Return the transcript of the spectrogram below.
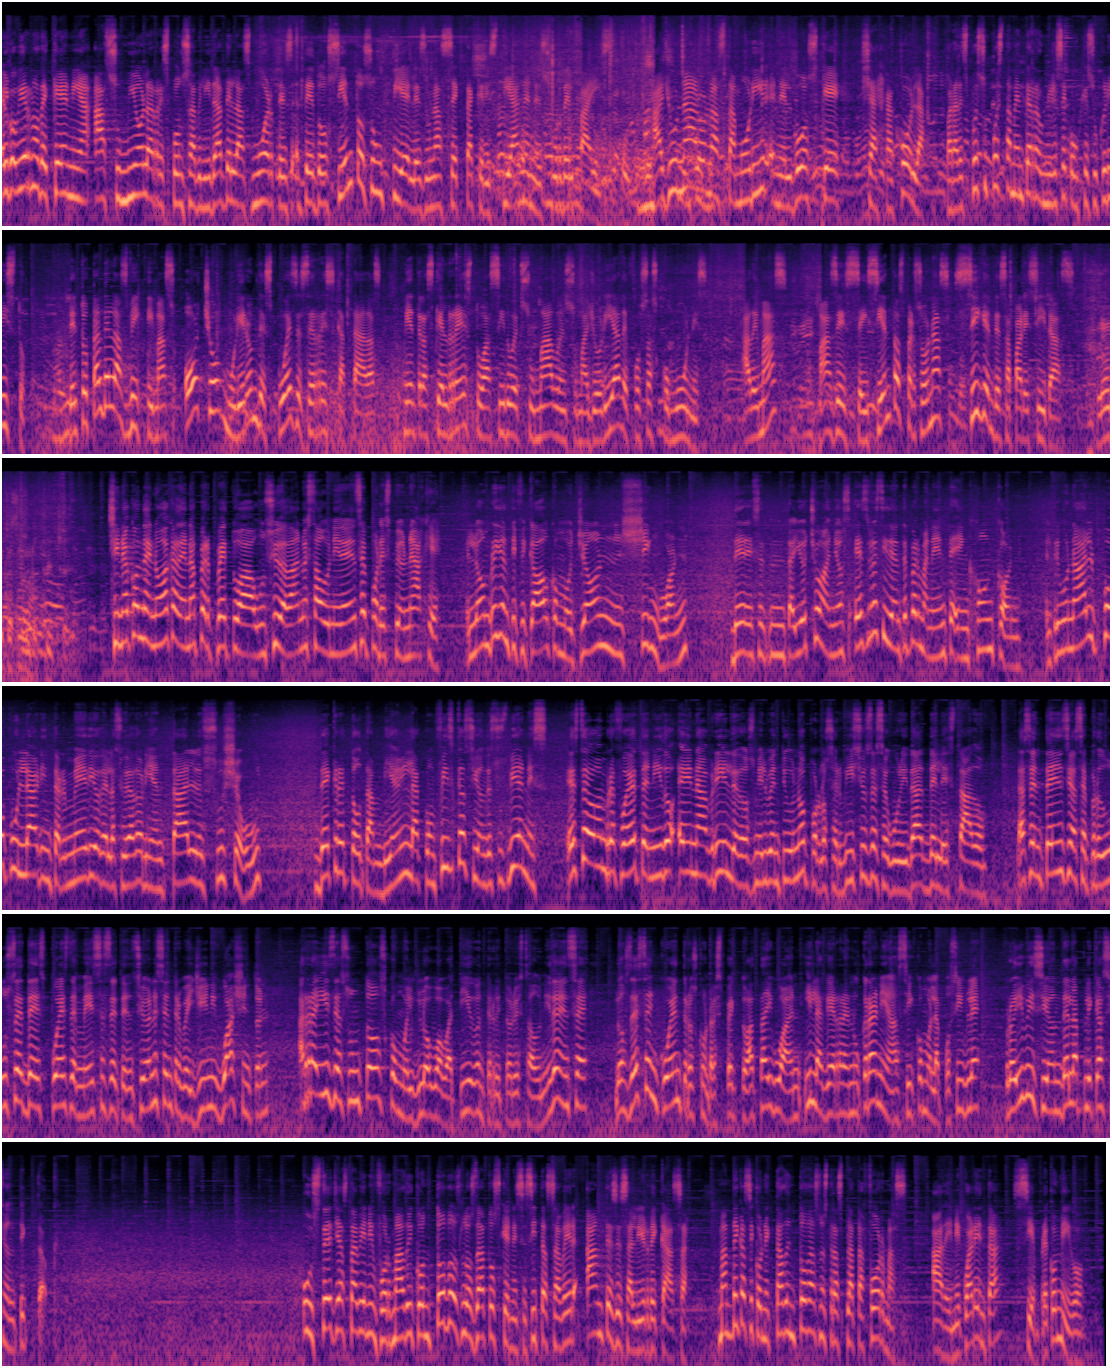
El gobierno de Kenia asumió la responsabilidad de las muertes de 201 fieles de una secta cristiana en el sur del país. Ayunaron hasta morir en el bosque Shajajola para después supuestamente reunirse con Jesucristo. Del total de las víctimas, ocho murieron después de ser rescatadas, mientras que el resto ha sido exhumado en su mayoría de fosas comunes. Además, más de 600 personas siguen desaparecidas. China condenó a cadena perpetua a un ciudadano estadounidense por espionaje. El hombre identificado como John Xinguan, de 78 años, es residente permanente en Hong Kong. El Tribunal Popular Intermedio de la ciudad oriental Suzhou decretó también la confiscación de sus bienes. Este hombre fue detenido en abril de 2021 por los servicios de seguridad del Estado. La sentencia se produce después de meses de tensiones entre Beijing y Washington a raíz de asuntos como el globo abatido en territorio estadounidense, los desencuentros con respecto a Taiwán y la guerra en Ucrania, así como la posible prohibición de la aplicación TikTok. Usted ya está bien informado y con todos los datos que necesita saber antes de salir de casa. Manténgase conectado en todas nuestras plataformas. ADN 40, siempre conmigo.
